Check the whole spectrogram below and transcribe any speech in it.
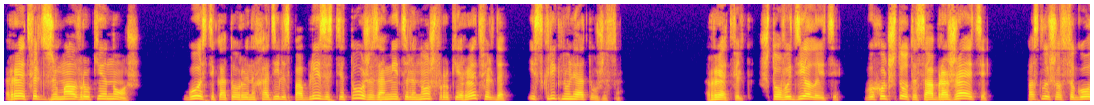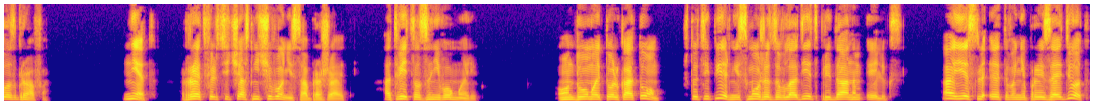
Редфилд сжимал в руке нож. Гости, которые находились поблизости, тоже заметили нож в руке Редфилда и вскрикнули от ужаса. «Редфилд, что вы делаете? Вы хоть что-то соображаете?» — послышался голос графа. «Нет, Редфилд сейчас ничего не соображает», — ответил за него Мэрик. Он думает только о том, что теперь не сможет завладеть приданым Эликс. А если этого не произойдет,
